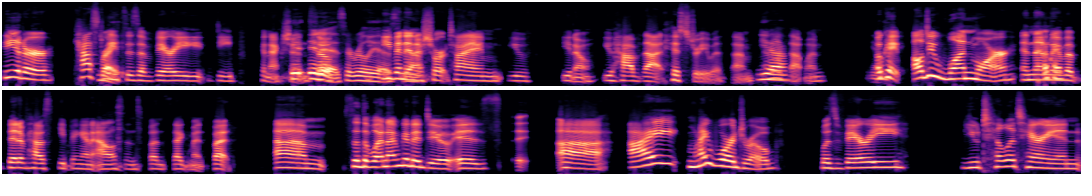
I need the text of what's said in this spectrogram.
theater castmates right. is a very deep connection. It, it so is. It really is. Even yeah. in a short time, you've you know you have that history with them. Yeah, that one. Yeah. Okay, I'll do one more and then okay. we have a bit of housekeeping and Alison's fun segment. But um so the one I'm going to do is uh I my wardrobe was very utilitarian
